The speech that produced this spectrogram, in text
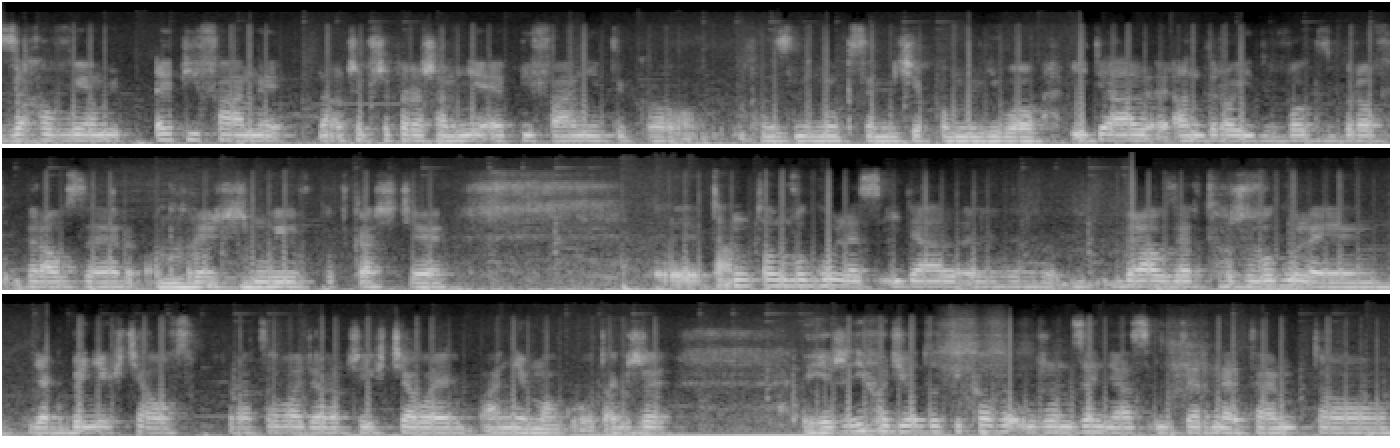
zachowują Epifany, znaczy przepraszam, nie Epifani, tylko z Linuxem mi się pomyliło. Ideal Android Vox Browser, o której już mówił w podcaście. Y, tam, tam w ogóle z Ideal Browser to już w ogóle jakby nie chciało współpracować, a raczej chciało, a nie mogło. Także jeżeli chodzi o dotykowe urządzenia z internetem, to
